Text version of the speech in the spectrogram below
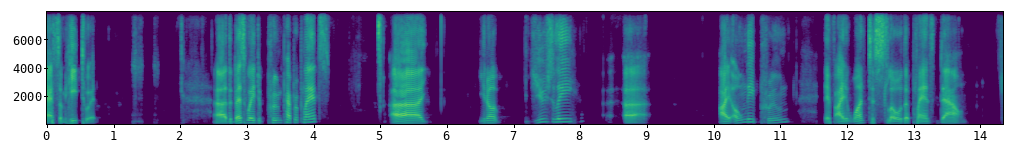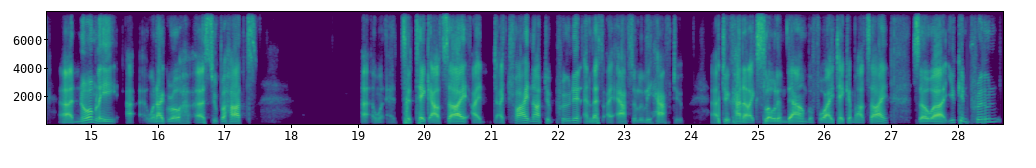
add some heat to it. Uh, the best way to prune pepper plants, uh, you know, usually, uh, I only prune if I want to slow the plants down. Uh, normally, uh, when I grow uh, super hots uh, to take outside, I, I try not to prune it unless I absolutely have to, uh, to kind of like slow them down before I take them outside. So uh, you can prune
